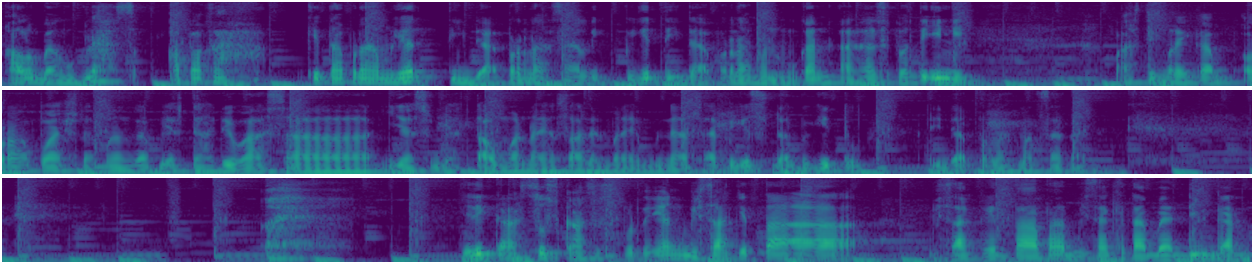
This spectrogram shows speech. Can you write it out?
Kalau bangku kelas apakah kita pernah melihat? Tidak pernah. Saya pikir tidak pernah menemukan hal-hal seperti ini. Pasti mereka orang tua sudah menganggap ya sudah dewasa ya sudah tahu mana yang salah dan mana yang benar. Saya pikir sudah begitu. Tidak pernah memaksakan jadi kasus-kasus seperti ini bisa kita bisa kita apa bisa kita bandingkan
